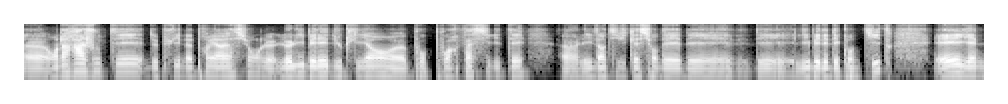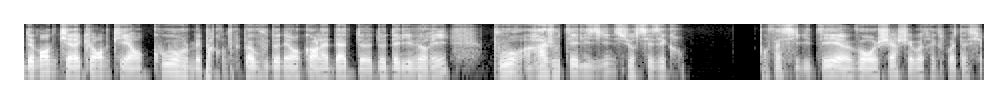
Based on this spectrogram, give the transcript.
Euh, on a rajouté depuis notre première version le, libellé du client pour pouvoir faciliter l'identification des, libellés des comptes titres. Et il y a une demande qui est récurrente, qui est en cours, mais par contre, je ne peux pas vous donner encore la date de, delivery pour rajouter l'ISIN sur ces écrans, pour faciliter vos recherches et votre exploitation.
